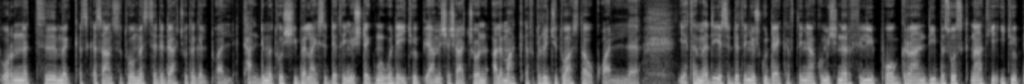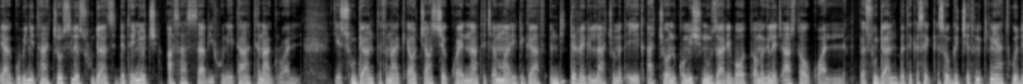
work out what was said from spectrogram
ጦርነት መቀስቀስ አንስቶ መሰደዳቸው ተገልጧል። ከ100 ሺህ በላይ ስደተኞች ደግሞ ወደ ኢትዮጵያ መሸሻቸውን ዓለም አቀፍ ድርጅቱ አስታውቋል። የተመድ የስደተኞች ጉዳይ ከፍተኛ ኮሚሽነር ፊሊፖ ግራንዲ በሶስት ቀናት የኢትዮጵያ ጉብኝታ ቸው ስለ ሱዳን ስደተኞች አሳሳቢ ሁኔታ ተናግሯል። የሱዳን ተፈናቃዮች አስቸኳይና ተጨማሪ ድጋፍ እንዲደረግላቸው መጠየቃቸውን ኮሚሽኑ ዛሬ ባወጣው መግለጫ አስታውቋል። በሱዳን በተቀሰቀሰው ግጭት ምክንያት ወደ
